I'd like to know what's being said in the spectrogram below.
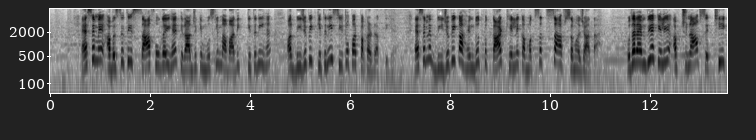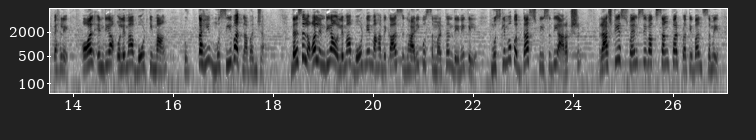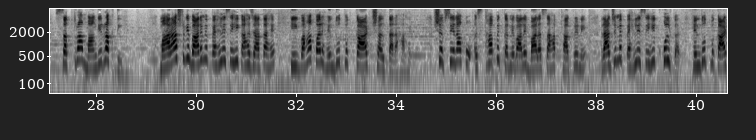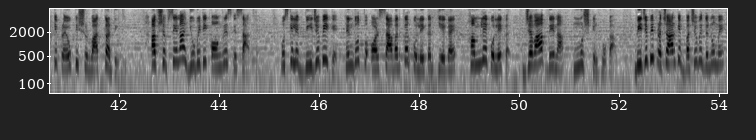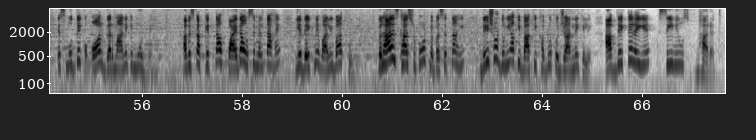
ऐसे में अब स्थिति साफ़ हो गई है कि राज्य की मुस्लिम आबादी कितनी है और बीजेपी कितनी सीटों पर पकड़ रखती है। ऐसे में बीजेपी का हिंदुत्व कार्ड खेलने का मकसद साफ़ समझ आता है। उधर एमवीए के लिए अब चुनाव से ठीक पहले ऑल इंडिया ओलेमा बोर्ड की मांग कहीं मुसीबत न बन जाए। दरअसल ऑल इंडिया ओलेमा बोर्ड ने महाविकास घाड़ी को समर्थन देने के लिए मुस्लिमों को 10 फ़ीसदी आरक्षण, राष्ट्रीय स्वयंसेवक संघ पर प्रतिबंध समेत 17 मांगे रख दी हैं। महाराष्ट्र के बारे में पहले से ही कहा जाता है कि वहाँ पर हिंदुत्व कार्ड चलता रहा है। शिवसेना को स्थापित करने वाले बाला साहब ठाकरे ने राज्य में पहले से ही खुलकर हिंदुत्व कार्ड के प्रयोग की शुरुआत कर दी थी। अब शिवसेना, यूबीटी कांग्रेस के साथ है। उसके लिए बीजेपी के हिंदुत्व और सावरकर को लेकर किए गए हमले को लेकर जवाब देना मुश्किल होगा। बीजेपी प्रचार के बचे हुए दिनों में इस मुद्दे को और गरमाने के मूड में है। अब इसका कितना फ़ायदा उसे मिलता है, ये देखने वाली बात होगी। फ़िलहाल इस खास रिपोर्ट में बस इतना ही। देश और दुनिया की बाकी खबरों को जानने के लिए आप देखते रहिए सी न्यूज़ भारत।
